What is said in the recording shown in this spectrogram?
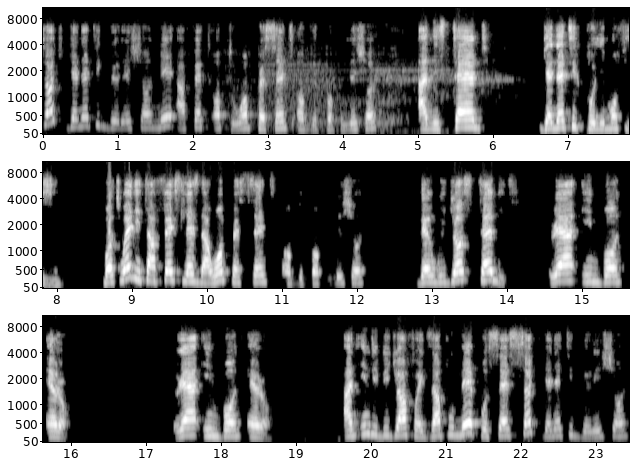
Such genetic variation may affect up to 1% of the population and is termed genetic polymorphism. But when it affects less than 1% of the population, then we just term it rare inborn error. Rare inborn error. An individual, for example, may possess such genetic variation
